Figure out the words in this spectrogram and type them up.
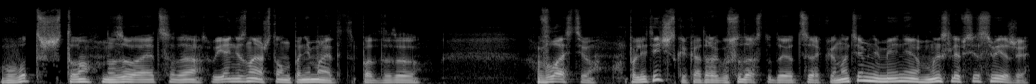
Вот что называется, да. Я не знаю, что он понимает под э, властью политической, которую государство дает церкви, но тем не менее мысли все свежие.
